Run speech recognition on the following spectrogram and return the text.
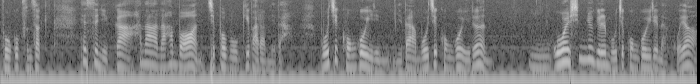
보고 분석했으니까 하나하나 한번 짚어보기 바랍니다. 모집 공고일입니다. 모집 공고일은 음, 5월 16일 모집 공고일이 났고요.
